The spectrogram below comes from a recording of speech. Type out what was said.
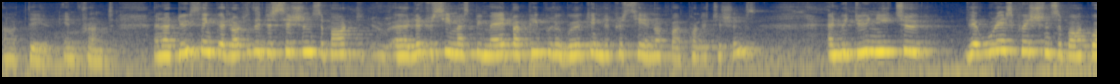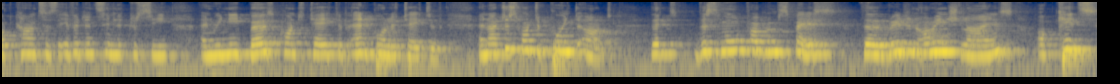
out there in front. And I do think a lot of the decisions about uh, literacy must be made by people who work in literacy and not by politicians. And we do need to, there are always questions about what counts as evidence in literacy, and we need both quantitative and qualitative. And I just want to point out that the small problem space, the red and orange lines, are kids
